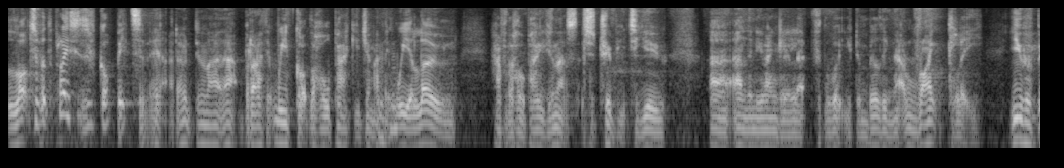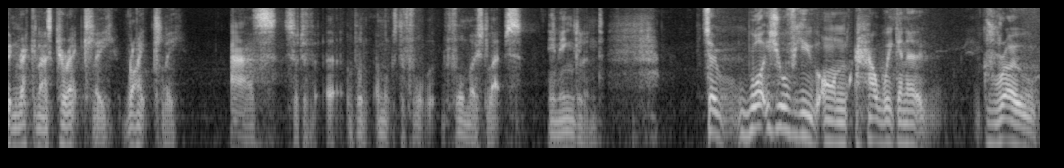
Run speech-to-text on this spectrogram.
Lots of other places have got bits of it. I don't deny that, but I think we've got the whole package, and I think we alone have the whole package, and that's, a tribute to you uh, and the New Anglia Lep for the work you've done building that. Rightly, you have been recognised correctly, rightly, as sort of uh, amongst the fore- foremost Leps in England. So, what is your view on how we're going to grow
